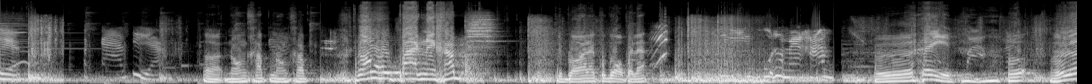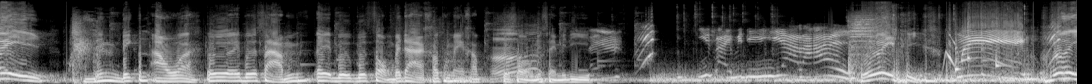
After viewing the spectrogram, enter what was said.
เลย เออน้องครับน้องครับ น้องหุบปากหน่อยครับ เรียบร้อยแล้วกูบอกไปแล้วยิงกูทำไมครับ เฮ้ยเออเฮ้ยแม่งเด็กมันเอาอะ เออไอเบอร์สามเอยเบอร์เบอร์สองไปด่าเขาทำไมครับ เบอร์สองนิสัยไม่ดีนี่ใส่ไม่ดีเฮียอะไร เฮ้ย แม่งเฮ้ย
